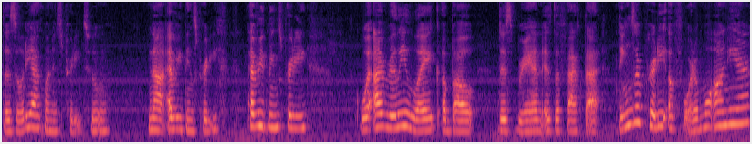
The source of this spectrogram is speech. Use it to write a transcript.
The Zodiac one is pretty too. Not everything's pretty. everything's pretty. What I really like about this brand is the fact that things are pretty affordable on here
